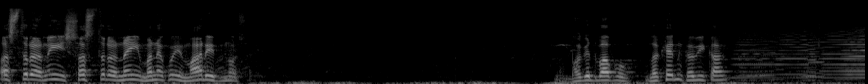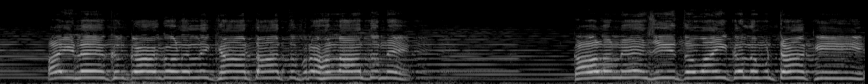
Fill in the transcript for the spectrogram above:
અસ્ત્ર નહીં, શસ્ત્ર નહીં, મને કોઈ મારી જ ન શકે. ભગત બાપુ લખે ને કવિ કાગ આઈ લેખ કાગળ લખ્યા તાત પ્રહલાદ ને કાળને જીતવાઈ કલમ ટાંકી.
